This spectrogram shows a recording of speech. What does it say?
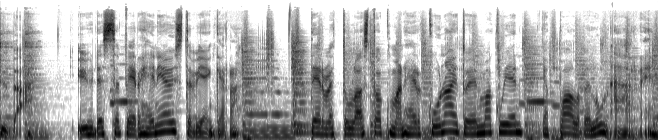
hyvää. Yhdessä perheen ja ystävien kerran. Tervetuloa Stockman Herkkuun aitojen makujen ja palvelun ääreen.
